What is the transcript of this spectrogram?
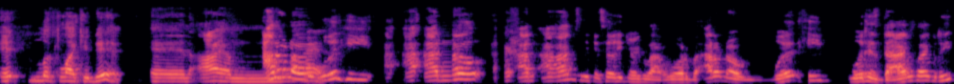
It looked like it did, and I am. I don't know not- what he. I, I I know. I, I obviously can tell he drank a lot of water, but I don't know what he what his diet was like. But he,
